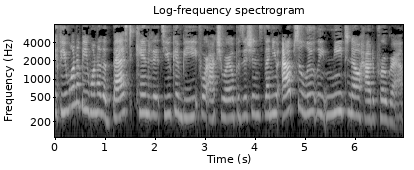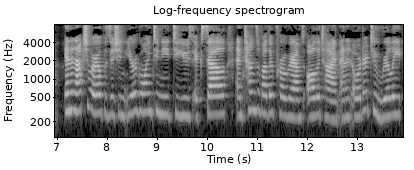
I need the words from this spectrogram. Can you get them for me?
If you want to be one of the best candidates you can be for actuarial positions, then you absolutely need to know how to program. In an actuarial position, you're going to need to use Excel and tons of other programs all the time. And in order to really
